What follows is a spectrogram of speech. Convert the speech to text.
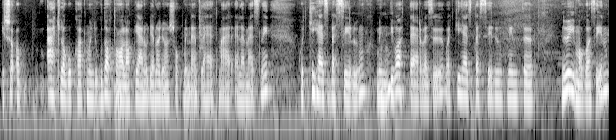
és a átlagokat mondjuk data alapján ugye nagyon sok mindent lehet már elemezni, hogy kihez beszélünk, mint uh-huh. divattervező, vagy kihez beszélünk, mint női magazin,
